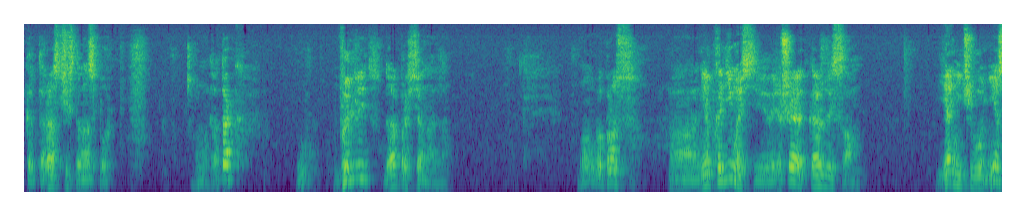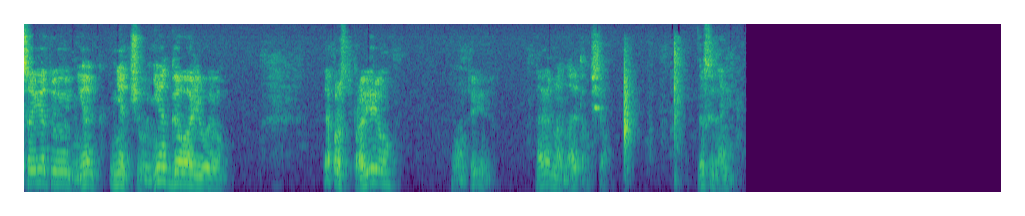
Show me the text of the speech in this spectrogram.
Как-то раз чисто на спор. Вот. А так ну, выглядит, да, профессионально. Ну, вопрос а, необходимости решает каждый сам. Я ничего не советую, ни, ни от чего не отговариваю. Я просто проверил. Вот, и, наверное, на этом все. До свидания.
